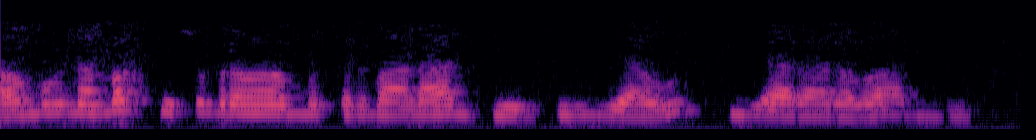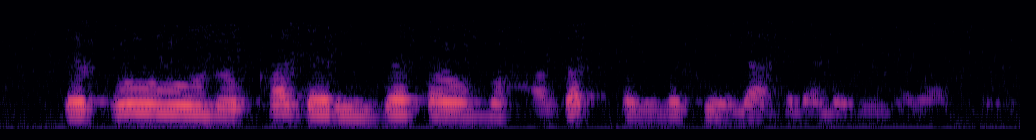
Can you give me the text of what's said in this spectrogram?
او موږ نه مخکې څومره مسلمانان تیر شوي یا اوس دي یا را روان دي د ټولو قدر عزت او محبت په زړه کې الله العالمین واچوي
